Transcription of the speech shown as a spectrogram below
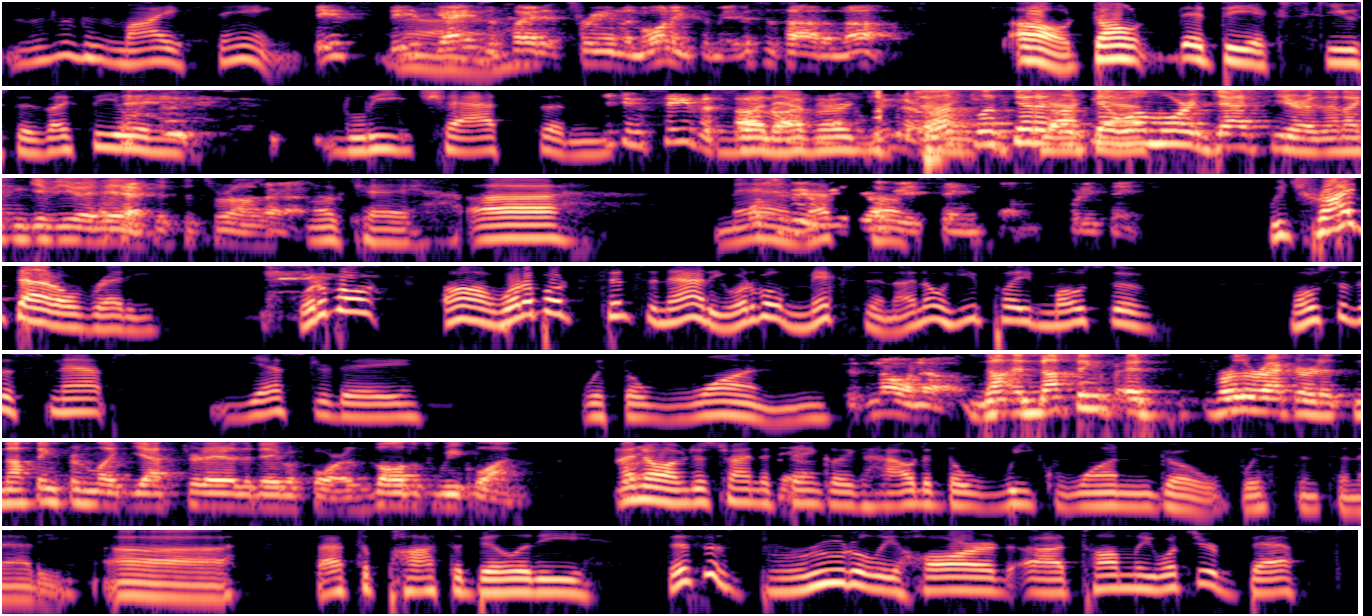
this isn't my thing. These these games are played at three in the morning for me. This is hard enough. Oh, don't at the excuses. I see you in league chats and You can see the sun Whatever, the window. right? Let's, let's get it. Let's get one more guess here, and then I can give you a hint Okay. if it's wrong. All right. okay. Uh man, What man, should be a that's really obvious team, Tom? What do you think? We tried that already. What about oh, what about Cincinnati? What about Mixon? I know he played most of most of the snaps yesterday with the ones. There's no one else. No, and nothing. It's for the record. It's nothing from like yesterday or the day before. This is all just week one. I know. I'm just trying to Yeah. think like how did the week one go with Cincinnati? Uh that's a possibility. This is brutally hard. Uh Tom Lee, what's your best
